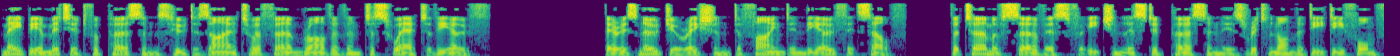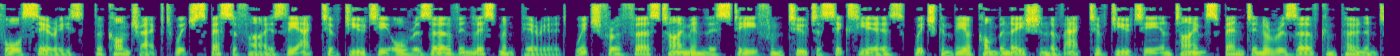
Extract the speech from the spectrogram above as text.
may be omitted for persons who desire to affirm rather than to swear to the oath. There is no duration defined in the oath itself. The term of service for each enlisted person is written on the DD Form 4 series, the contract which specifies the active duty or reserve enlistment period, which for a first-time enlistee from 2 to 6 years, which can be a combination of active duty and time spent in a reserve component,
